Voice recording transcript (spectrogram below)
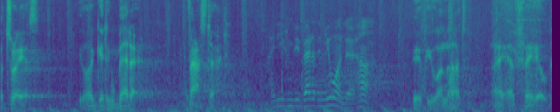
Atreus, you are getting better. Faster. I'd even be better than you one day, huh? If you are not, I have failed.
